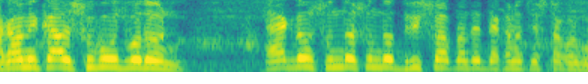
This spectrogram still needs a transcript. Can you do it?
আগামীকাল শুভ উদ্বোধন। একদম সুন্দর সুন্দর দৃশ্য আপনাদের দেখানোর চেষ্টা করব।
